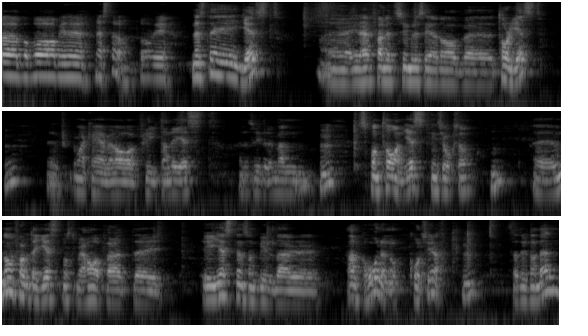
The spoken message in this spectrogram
eh, vad, har vi nästa då? Då har vi, Nästa är gäst. Eh, I det här fallet symboliserad av eh, torrjäst. Mm. Man kan även ha flytande gäst eller så vidare. Men Mm. spontangäst finns ju också. Eh, någon form av gäst måste man ha för att det är gästen som bildar alkoholen och kolsyra. Mm. Så att utan den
